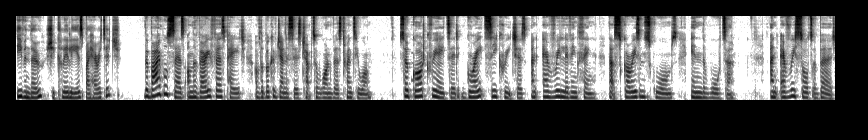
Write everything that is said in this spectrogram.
even though she clearly is by heritage? The Bible says on the very first page of the book of Genesis, chapter 1, verse 21 So God created great sea creatures and every living thing that scurries and squirms in the water, and every sort of bird,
